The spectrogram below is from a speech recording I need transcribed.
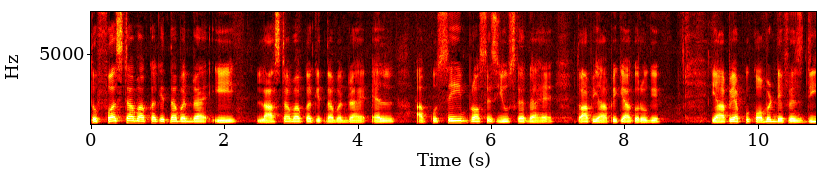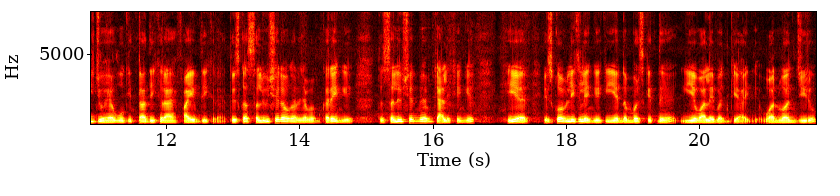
तो फ़र्स्ट टर्म आपका कितना बन रहा है? ए लास्ट टर्म आपका कितना बन रहा है? एल आपको सेम प्रोसेस यूज़ करना है। तो आप यहाँ पे क्या करोगे? यहाँ पे आपको कॉमन डिफरेंस डी जो है वो कितना दिख रहा है? फाइव दिख रहा है। तो इसका सोल्यूशन अगर जब हम करेंगे तो सोल्यूशन में हम क्या लिखेंगे? हेयर इसको हम लिख लेंगे कि ये नंबर्स कितने हैं? ये वाले बन के आएँगे। वन वन ज़ीरो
